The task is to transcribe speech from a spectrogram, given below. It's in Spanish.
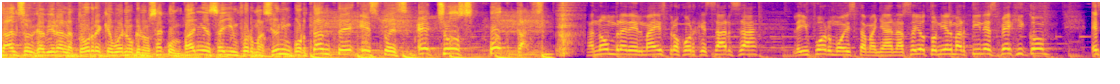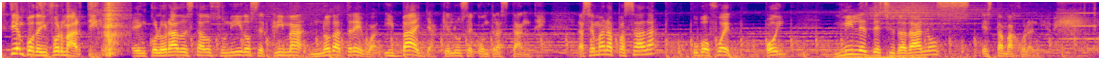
tal? Soy Javier Alatorre, qué bueno que nos acompañas. Hay información importante. Esto es Hechos Podcast. A nombre del maestro Jorge Zarza, le informo esta mañana. Soy Otoniel Martínez, México. Es tiempo de informarte. En Colorado, Estados Unidos, el clima no da tregua y vaya que luce contrastante. La semana pasada hubo fuego. Hoy, miles de ciudadanos están bajo la nieve.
